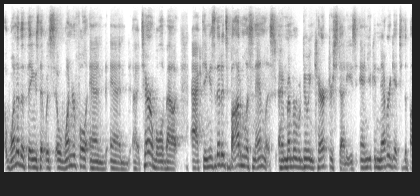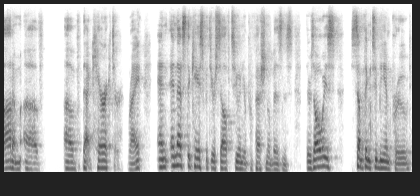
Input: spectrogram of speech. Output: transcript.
One of the things that was so wonderful and and uh, terrible about acting is that it's bottomless and endless. I remember we're doing character studies and you can never get to the bottom of of that character right? And and that's the case with yourself too in your professional business. There's always something to be improved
